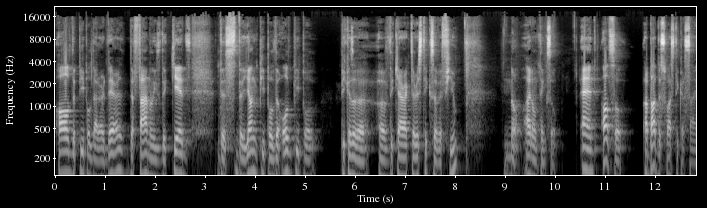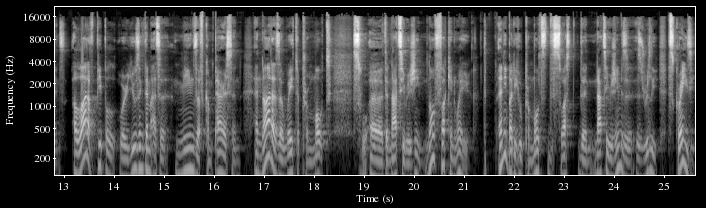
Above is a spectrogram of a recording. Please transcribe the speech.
all the people that are there, the families, the kids, the, the young people, the old people, because of, a, of the characteristics of a few? No, I don't think so. And also, about the swastika signs. A lot of people were using them as a means of comparison and not as a way to promote uh, the Nazi regime. No fucking way. Anybody who promotes the swast- the Nazi regime is, is really is crazy.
